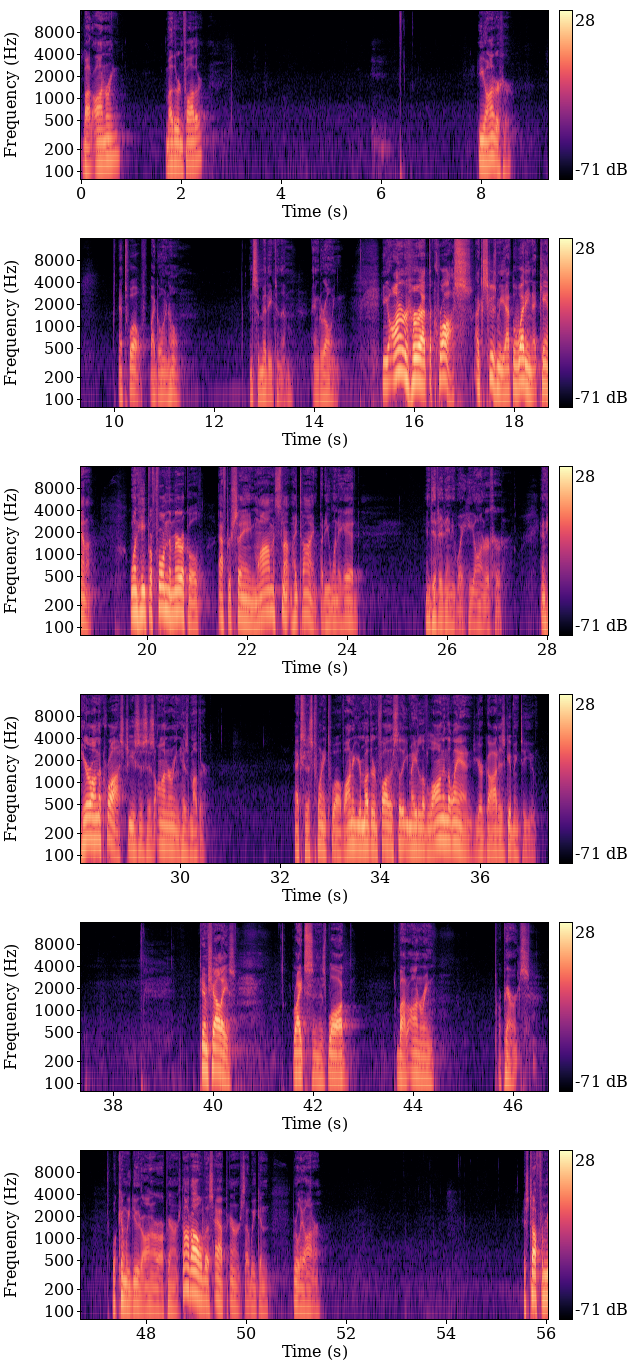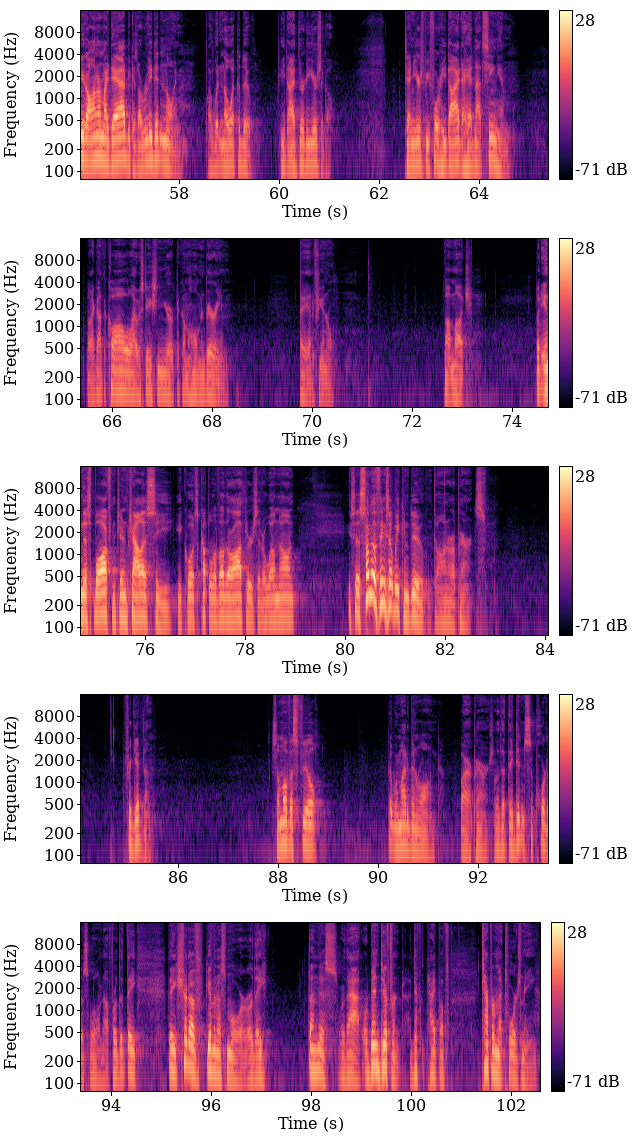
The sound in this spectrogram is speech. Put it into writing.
about honoring mother and father. He honored her at 12 by going home and submitting to them and growing. He honored her at the cross, excuse me, at the wedding at Cana when he performed the miracle after saying, Mom, it's not my time. But he went ahead and did it anyway. He honored her. And here on the cross, Jesus is honoring his mother. Exodus 20:12 Honor your mother and father so that you may live long in the land your God is giving to you. Tim Challies writes in his blog about honoring our parents. What can we do to honor our parents? Not all of us have parents that we can really honor. It's tough for me to honor my dad because I really didn't know him. I wouldn't know what to do. He died 30 years ago. 10 years before he died, I had not seen him. But I got the call while I was stationed in Europe to come home and bury him. I had a funeral. Not much. But in this blog from Tim Challies, he, he quotes a couple of other authors that are well known. He says, Some of the things that we can do to honor our parents forgive them. Some of us feel that we might have been wronged by our parents, or that they didn't support us well enough, or that they, they should have given us more, or they done this or that, or been different, a different type of temperament towards me.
